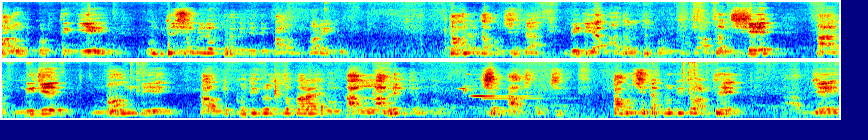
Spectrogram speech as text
পালন করতে গিয়ে উদ্দেশ্যমূলক ভাবে যদি পালন করে, তাহলে তখন সেটা মিডিয়া আদালতে পরিণত হবে। অর্থাৎ সে তার নিজের মন দিয়ে কাউকে ক্ষতিগ্রস্ত করা এবং তার লাভের জন্য সে কাজ করছে। তখন সেটা প্রকৃত অর্থে যে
